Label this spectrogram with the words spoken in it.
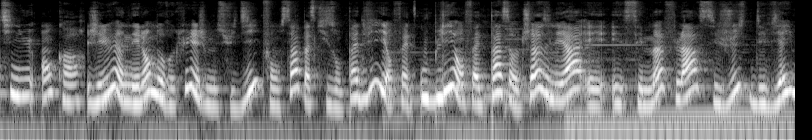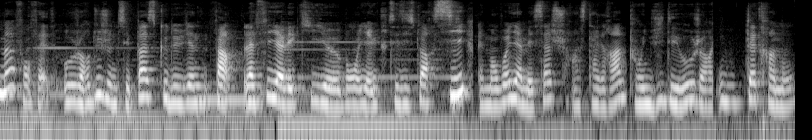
continue encore. J'ai eu un élan de recul et je me suis dit, font ça parce qu'ils ont pas de vie en fait. Oublie en fait, passe à autre chose Léa et, ces meufs là, c'est juste des vieilles meufs en fait. Aujourd'hui, je ne sais pas ce que deviennent. Enfin, la fille avec qui, euh, bon, il y a eu toutes ces histoires, si, elle m'a envoyé un message sur Instagram pour une vidéo, genre, ou peut-être un nom,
